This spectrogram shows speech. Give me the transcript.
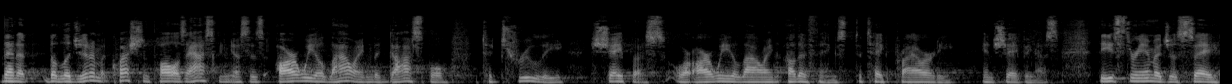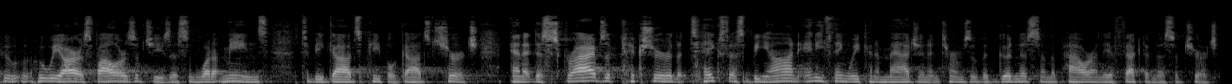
then it, the legitimate question Paul is asking us is are we allowing the gospel to truly shape us, or are we allowing other things to take priority in shaping us? These three images say who, who we are as followers of Jesus and what it means to be God's people, God's church. And it describes a picture that takes us beyond anything we can imagine in terms of the goodness and the power and the effectiveness of church.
